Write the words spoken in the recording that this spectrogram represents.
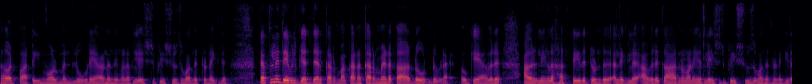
തേർഡ് പാർട്ടി ഇൻവോൾവ്മെന്റിലൂടെയാണ് നിങ്ങളുടെ റിലേഷൻഷിപ്പ് ഇഷ്യൂസ് വന്നിട്ടുണ്ടെങ്കിൽ definitely they will get their karma കാരണം കർമ്മയുടെ കാർഡും ഉണ്ട് ഇവിടെ. ഓക്കെ അവർ അവർ നിങ്ങളെ ഹർട്ട് ചെയ്തിട്ടുണ്ട്. അല്ലെങ്കിൽ അവർ കാരണമാണ് ഈ റിലേഷൻഷിപ്പ് ഇഷ്യൂസ് വന്നിട്ടുണ്ടെങ്കിൽ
